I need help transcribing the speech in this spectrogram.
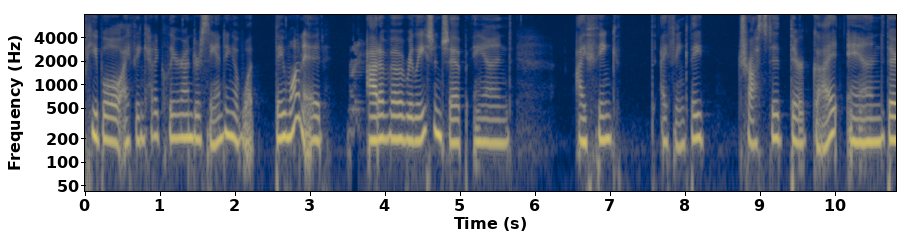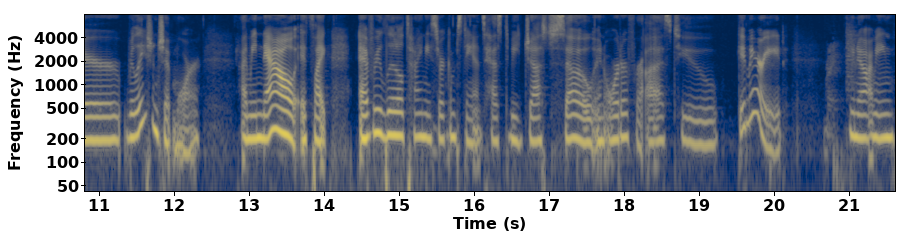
people, I think, had a clear understanding of what they wanted out of a relationship and I think I think they trusted their gut and their relationship more. I mean, now it's like every little tiny circumstance has to be just so in order for us to get married. Right. You know, I mean,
